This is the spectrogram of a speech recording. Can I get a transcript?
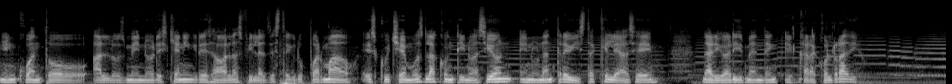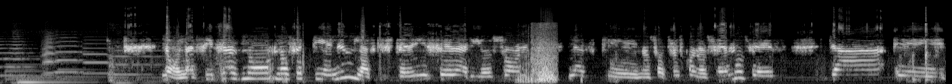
en cuanto a los menores que han ingresado a las filas de este grupo armado. Escuchemos la continuación en una entrevista que le hace Darío Arismende en el Caracol Radio. No, las cifras no, no se tienen, las que usted dice, Darío, son las que nosotros conocemos, es ya eh,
